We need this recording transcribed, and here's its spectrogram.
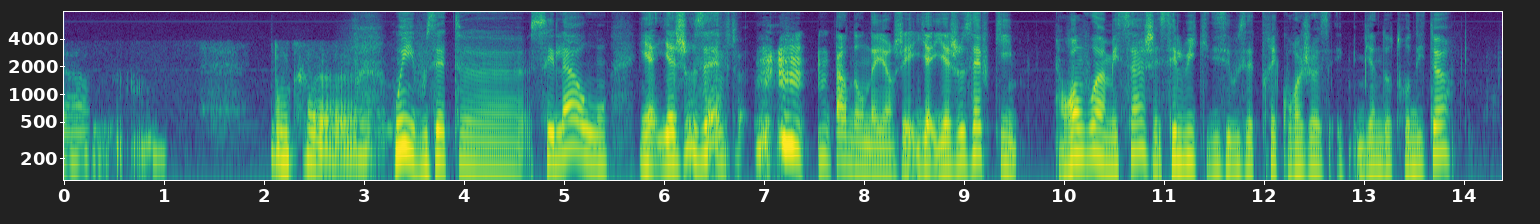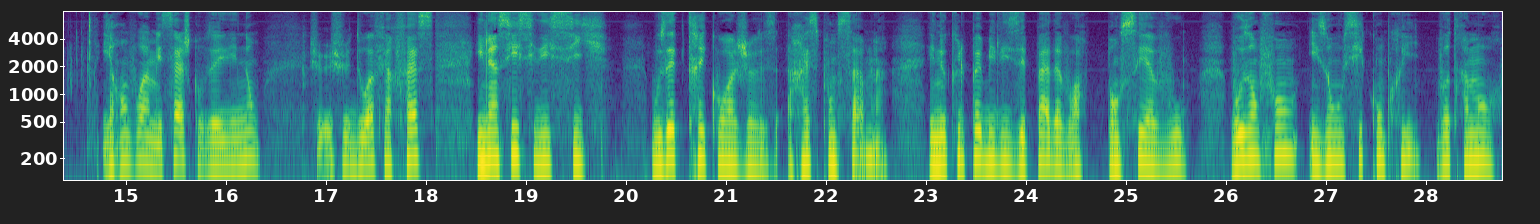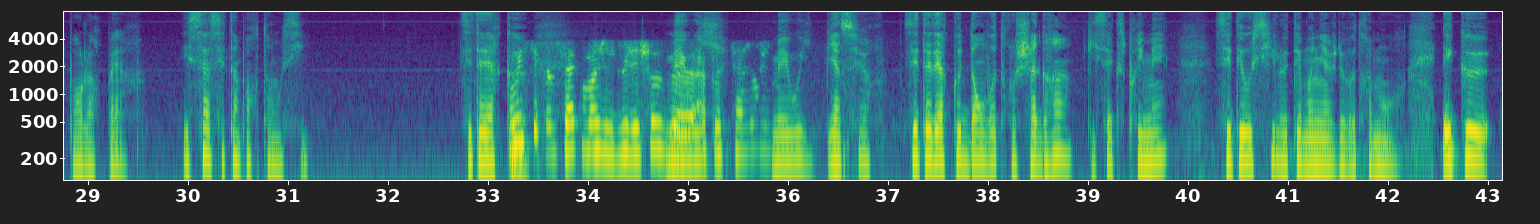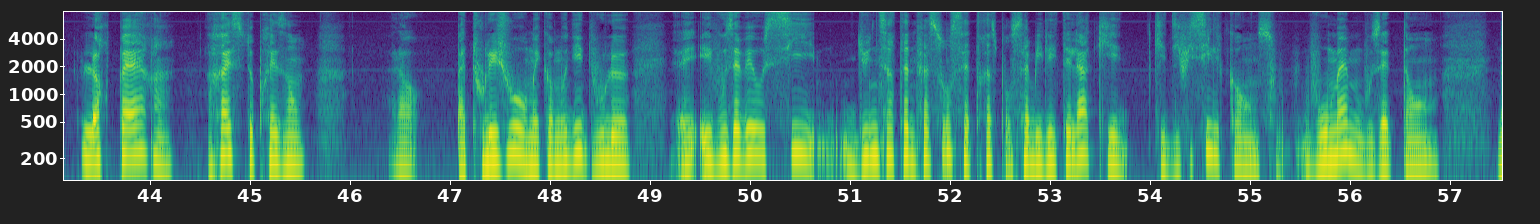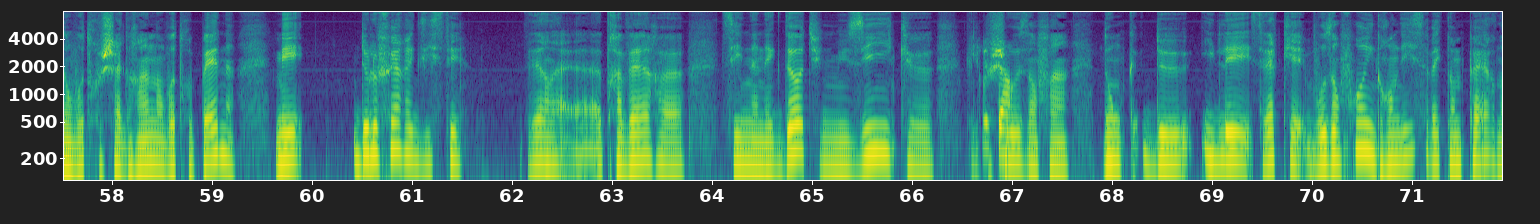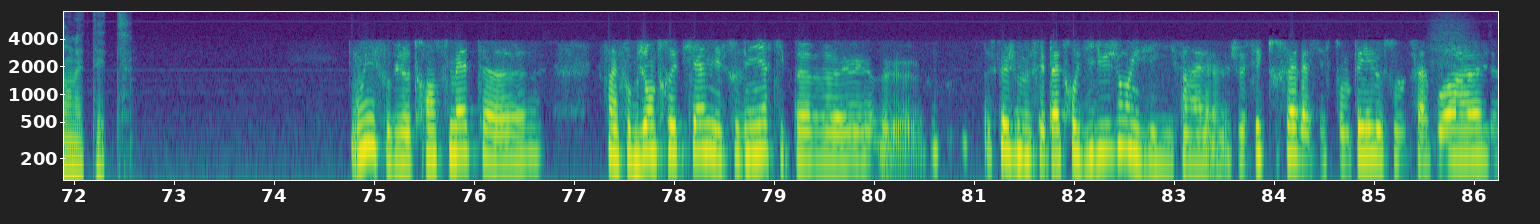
euh... oui, vous êtes. Euh, c'est là où il y, a Joseph. pardon d'ailleurs, il y, a Joseph qui renvoie un message et c'est lui qui disait vous êtes très courageuse et bien d'autres auditeurs. il renvoie un message que vous avez dit non, je, je dois faire face. Il insiste, il dit si. Vous êtes très courageuse, responsable, et ne culpabilisez pas d'avoir pensé à vous. Vos enfants, ils ont aussi compris votre amour pour leur père. Et ça, c'est important aussi. C'est-à-dire que... Oui, c'est comme ça que moi j'ai vu les choses Mais euh, oui. a posteriori. Mais oui, bien sûr. C'est-à-dire que dans votre chagrin qui s'exprimait, c'était aussi le témoignage de votre amour. Et que leur père reste présent. Alors, pas tous les jours, mais comme vous dites, vous le. Et, vous avez aussi, d'une certaine façon, cette responsabilité-là qui est, qui est difficile quand vous-même vous êtes dans, dans votre chagrin, dans votre peine, mais de le faire exister. C'est-à-dire à, à travers, euh, c'est une anecdote, une musique, euh, quelque chose, enfin. Donc, de, il est, c'est-à-dire que vos enfants, ils grandissent avec un père dans la tête. Oui, il faut que je transmette. euh, Enfin, il faut que j'entretienne les souvenirs qui peuvent. parce que je me fais pas trop d'illusions. Il- il- Enfin, je sais que tout ça va s'estomper, le son de sa voix. le-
